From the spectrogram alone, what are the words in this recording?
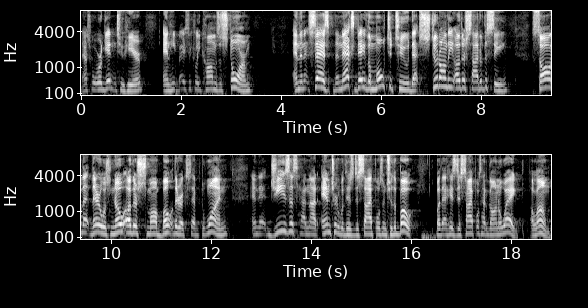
That's what we're getting to here. And he basically calms a storm. And then it says, The next day, the multitude that stood on the other side of the sea saw that there was no other small boat there except one, and that Jesus had not entered with his disciples into the boat, but that his disciples had gone away alone.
